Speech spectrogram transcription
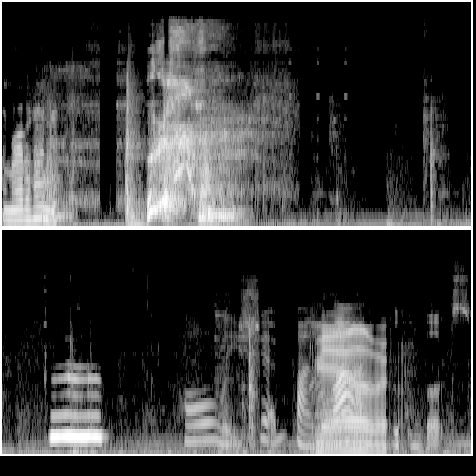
I'm right behind you. Holy shit. I'm finding Yeah, a lot of books.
